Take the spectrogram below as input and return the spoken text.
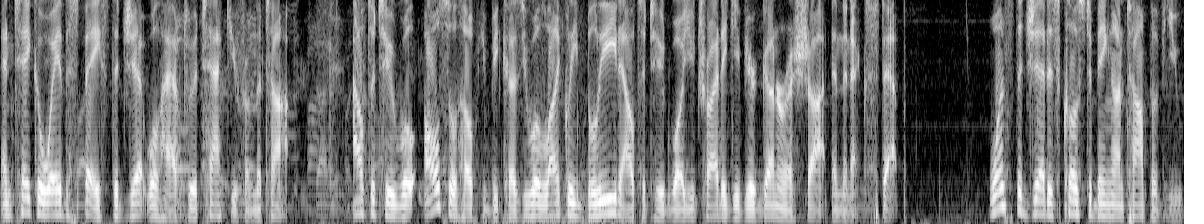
and take away the space the jet will have to attack you from the top. Altitude will also help you because you will likely bleed altitude while you try to give your gunner a shot in the next step. Once the jet is close to being on top of you,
